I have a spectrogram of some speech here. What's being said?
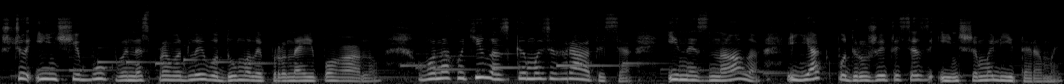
що інші букви несправедливо думали про неї погано. Вона хотіла з кимось гратися і не знала, як подружитися з іншими літерами.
